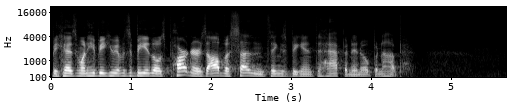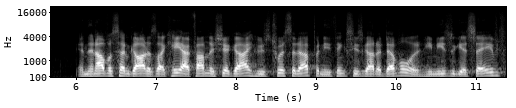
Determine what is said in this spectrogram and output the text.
Because when he begins to be those partners, all of a sudden things begin to happen and open up. And then all of a sudden God is like, hey, I found this guy who's twisted up and he thinks he's got a devil and he needs to get saved.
